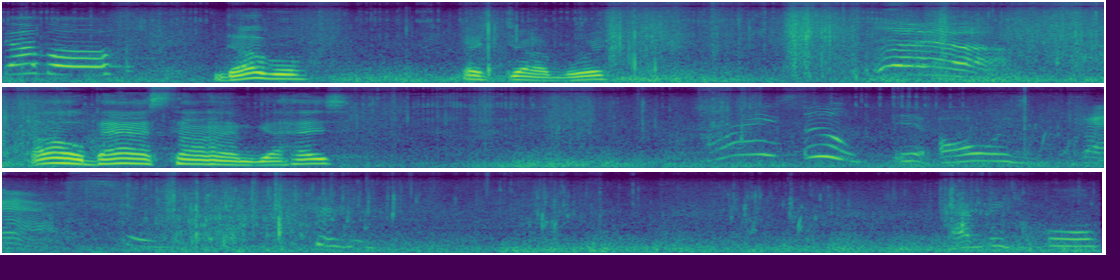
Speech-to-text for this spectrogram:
Double. Double. Nice job, boy. Yeah. Oh, bass time, guys. Nice. Ooh, it always bass. That'd be cool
